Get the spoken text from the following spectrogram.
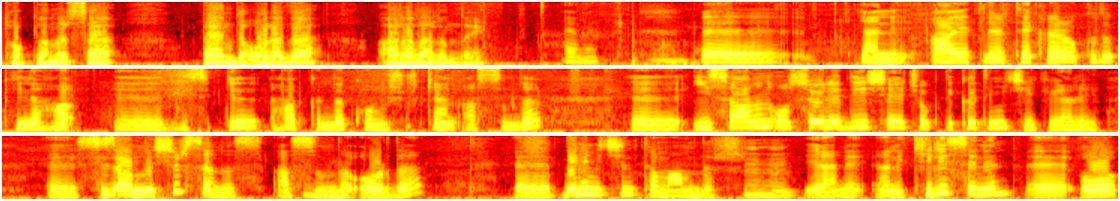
toplanırsa ben de orada aralarındayım. Evet. Ee, yani ayetleri tekrar okuduk. Yine ha, e, disiplin hakkında konuşurken aslında e, İsa'nın o söylediği şey çok dikkatimi çekiyor. Yani e, siz anlaşırsanız aslında orada e, benim için tamamdır. Yani hani kilisenin e, o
